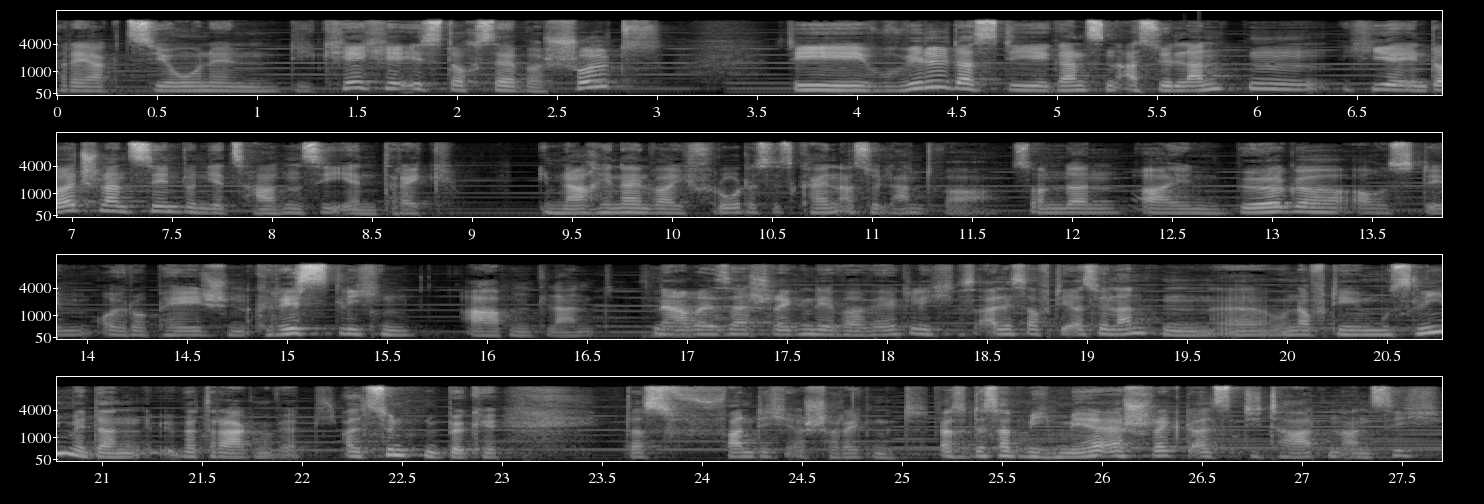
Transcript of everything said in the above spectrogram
Reaktionen, die Kirche ist doch selber schuld, die will, dass die ganzen Asylanten hier in Deutschland sind und jetzt haben sie ihren Dreck. Im Nachhinein war ich froh, dass es kein Asylant war, sondern ein Bürger aus dem europäischen christlichen Abendland. Na, aber das Erschreckende war wirklich, dass alles auf die Asylanten äh, und auf die Muslime dann übertragen wird, als Sündenböcke. Das fand ich erschreckend. Also das hat mich mehr erschreckt als die Taten an sich.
